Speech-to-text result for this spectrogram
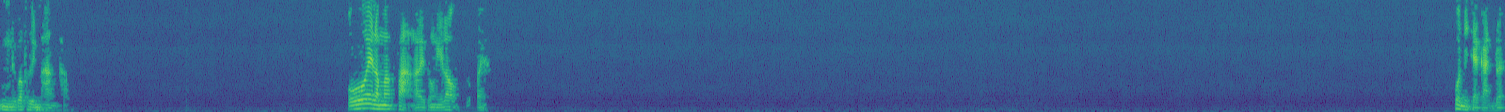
อืมนึกว่าพื้นพังครับ โอ้ยเรามาฝังอะไรตรงนี้เราลงไป พวกมีใจกันด้วย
